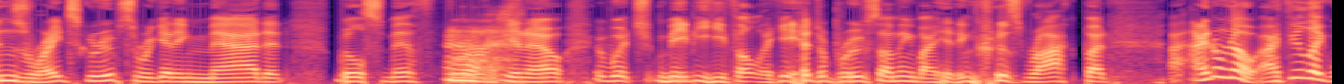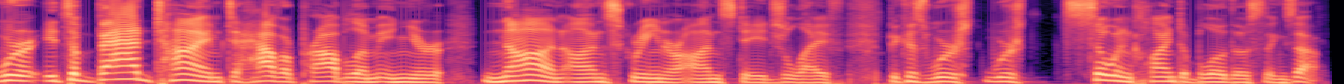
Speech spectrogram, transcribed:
men's rights groups were getting mad at Will Smith, for, you know, which maybe he felt like he had to prove something by hitting Chris Rock. But I, I don't know. I feel like we're it's a bad time to have a problem in your non on screen or on stage life because we're we're so inclined to blow those things up.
